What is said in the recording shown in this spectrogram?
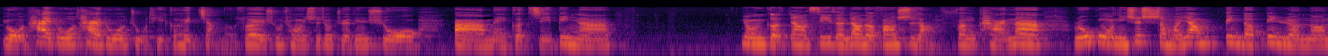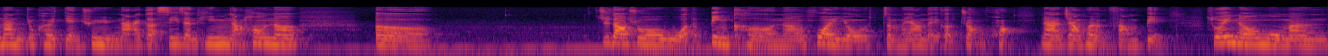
有太多太多主题可以讲了，所以舒虫医师就决定说，把每个疾病呢，用一个这样 season 这样的方式啊分开。那如果你是什么样病的病人呢，那你就可以点去哪一个 season 听，然后呢，呃，知道说我的病可能会有怎么样的一个状况，那这样会很方便。所以呢，我们。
